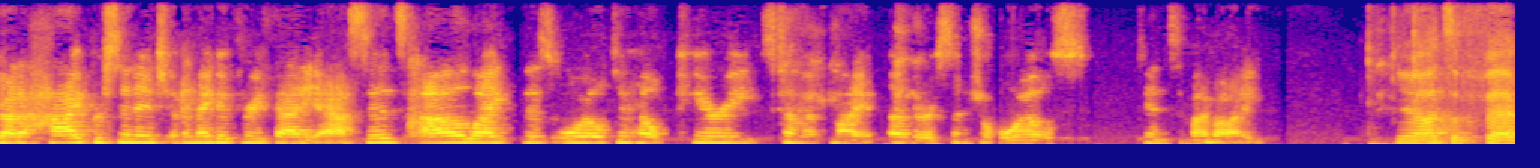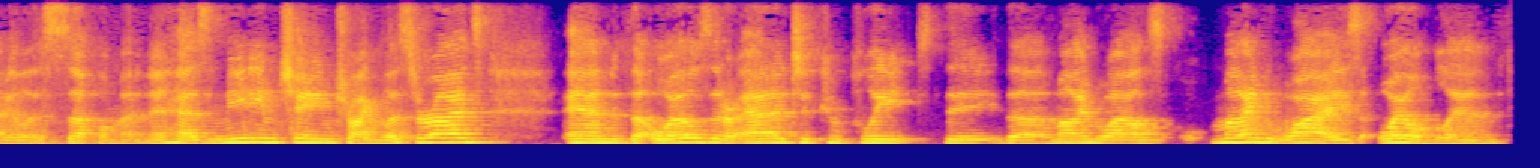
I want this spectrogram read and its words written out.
got a high percentage of omega-3 fatty acids. I like this oil to help carry some of my other essential oils into my body. Yeah, it's a fabulous supplement. It has medium chain triglycerides and the oils that are added to complete the, the MindWise, MindWise oil blend.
